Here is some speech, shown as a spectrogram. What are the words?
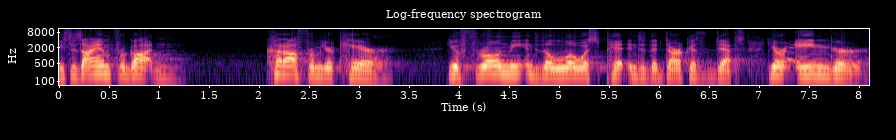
he says, I am forgotten cut off from your care. You have thrown me into the lowest pit, into the darkest depths. Your anger,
